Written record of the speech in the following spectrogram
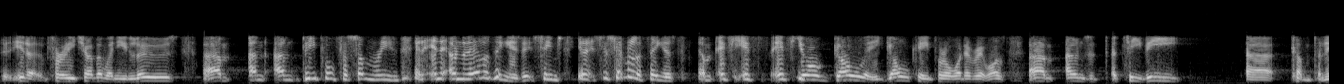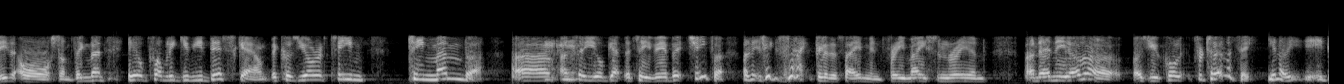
to, you know, for each other. When you lose, um, and and people for some reason, and, and, the other thing is, it seems you know, it's a similar thing as um, if if if your goalie, goalkeeper, or whatever it was, um, owns a, a TV uh, company or something, then he'll probably give you discount because you're a team team member, um, and so you'll get the TV a bit cheaper. And it's exactly the same in Freemasonry and and any other, as you call it, fraternity. You know, it,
